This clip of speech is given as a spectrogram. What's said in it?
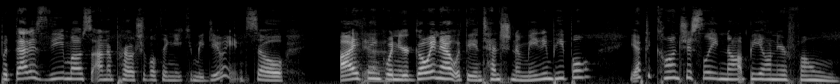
but that is the most unapproachable thing you can be doing so i think Yeah. when you're going out with the intention of meeting people you have to consciously not be on your phone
